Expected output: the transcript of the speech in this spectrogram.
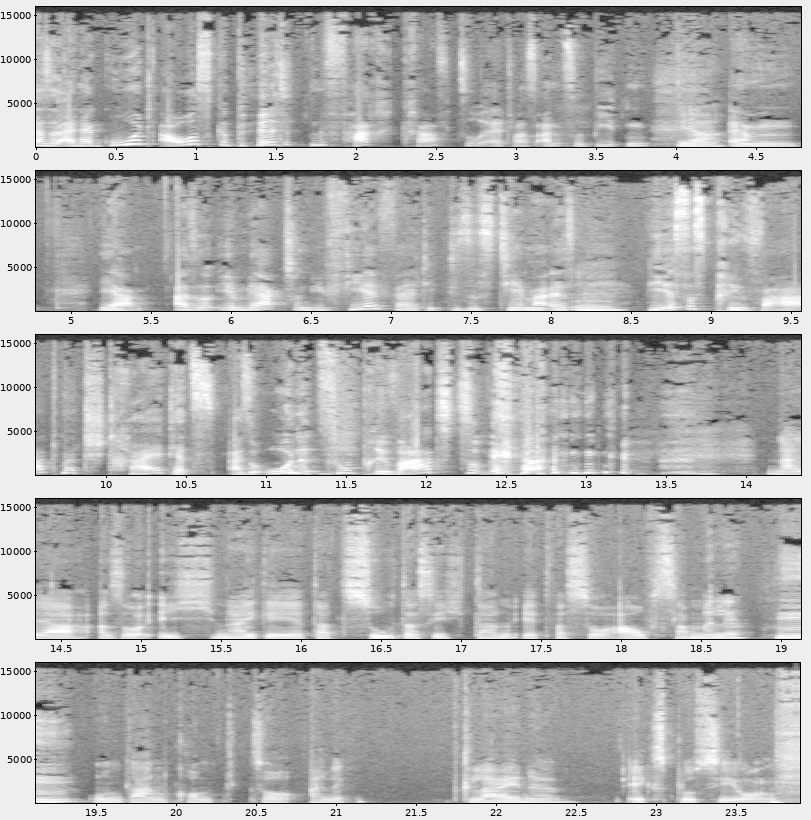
also einer gut ausgebildeten Fachkraft so etwas anzubieten. Ja. Ähm, ja, also ihr merkt schon, wie vielfältig dieses Thema ist. Wie ist es privat mit Streit? Jetzt, also ohne zu privat zu werden. Naja, also ich neige dazu, dass ich dann etwas so aufsammle und dann kommt so eine kleine Explosion.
